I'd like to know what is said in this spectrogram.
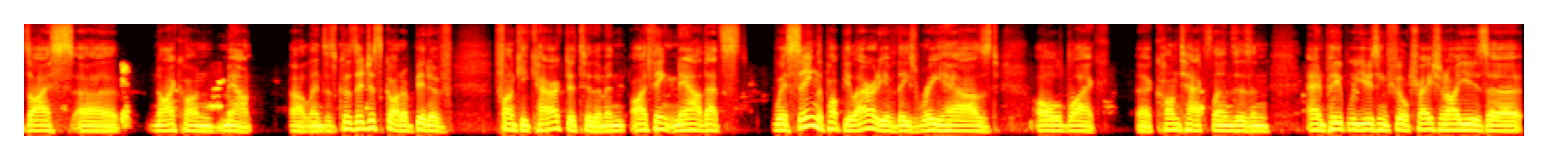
Zeiss uh, Nikon mount uh, lenses because they just got a bit of funky character to them, and I think now that's we're seeing the popularity of these rehoused old like uh, Contax lenses and and people using filtration. I use a,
